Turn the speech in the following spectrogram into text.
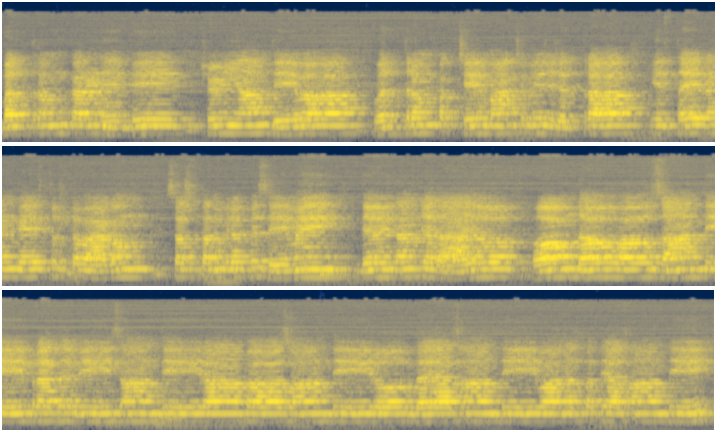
भद्रं कर्णेभ्ये शृणुयां देवा। भद्रं पक्षे माक्षवीर्यजत्रः स्थैरङ्गैस्तुष्टभागं सस्तनुविरभ्यसेमै देवितं जदाय ॐ दौ शान्ति पृथिवी शान्तिराप शान्तिरोदया शान्ति वनस्पत्या शान्ति।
